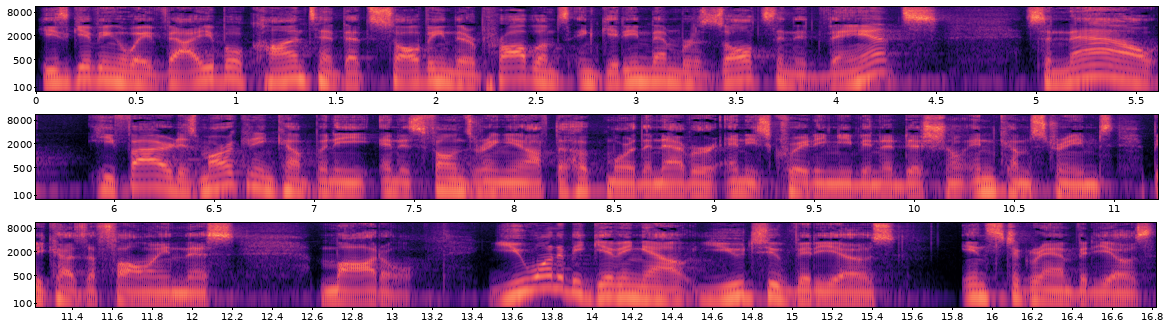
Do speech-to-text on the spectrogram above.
He's giving away valuable content that's solving their problems and getting them results in advance. So now he fired his marketing company and his phone's ringing off the hook more than ever and he's creating even additional income streams because of following this model. You want to be giving out youtube videos instagram videos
